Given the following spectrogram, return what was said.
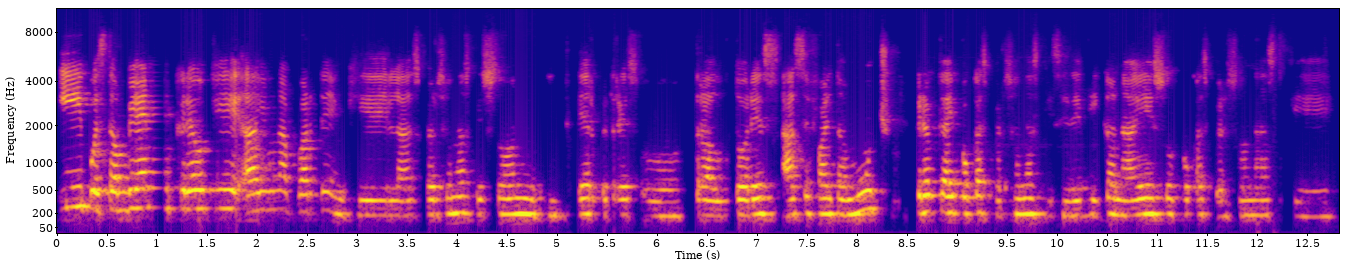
Y pues también creo que hay una parte en que las personas que son intérpretes o traductores hace falta mucho. Creo que hay pocas personas que se dedican a eso, pocas personas que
